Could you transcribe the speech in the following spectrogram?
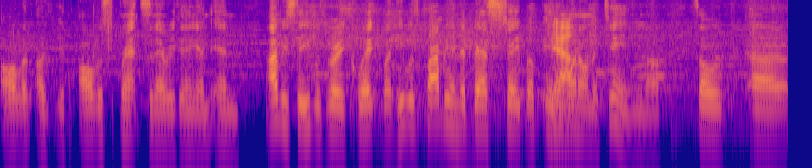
all the, uh, all the sprints and everything, and, and obviously he was very quick, but he was probably in the best shape of Yeah. anyone on the team. You know, so uh,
